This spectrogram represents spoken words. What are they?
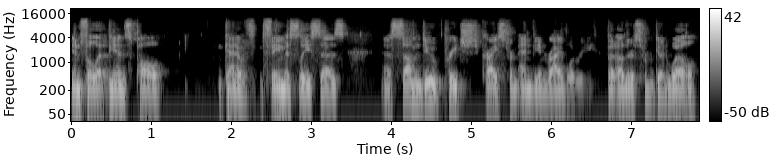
in Philippians, Paul kind of famously says, uh, Some do preach Christ from envy and rivalry, but others from goodwill.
